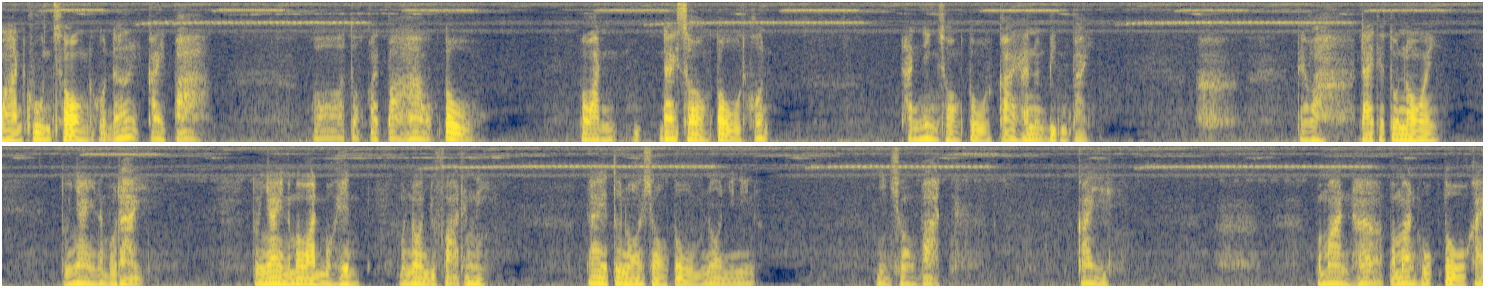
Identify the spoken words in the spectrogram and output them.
มานคูณสองทุกคนเอ้ยไก่ป้าอ๋อตัวไก่ป้าห้าหกตัวประวันได้สองโตทุกคนท่านยิ่งสองโตกายหันมันบินไป แต่ว่าได้แต่ตัวน้อย ตัวใหญ่นะบ่ได้ ตัวใหญ่นะเมื่อวานบ่เห็น มันนอนอยู่ฟ้าทั้งนี้ ได้ตัวน้อยสองโตมันนอนอยู่นี่นะยิงสองบาทใกล้ ประมาณห้าประมาณหกตัวไก่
